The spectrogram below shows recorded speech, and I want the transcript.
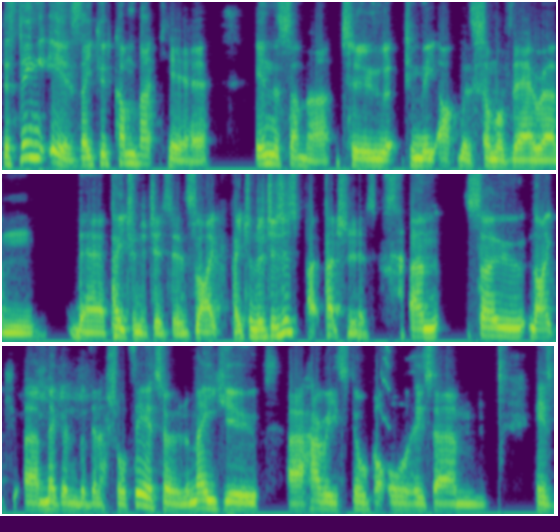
the thing is, they could come back here in the summer to to meet up with some of their um, their patronages, like patronages, patronages. Um, so, like uh, Meghan with the National Theatre and the Mayhew, uh, Harry's still got all his um, his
